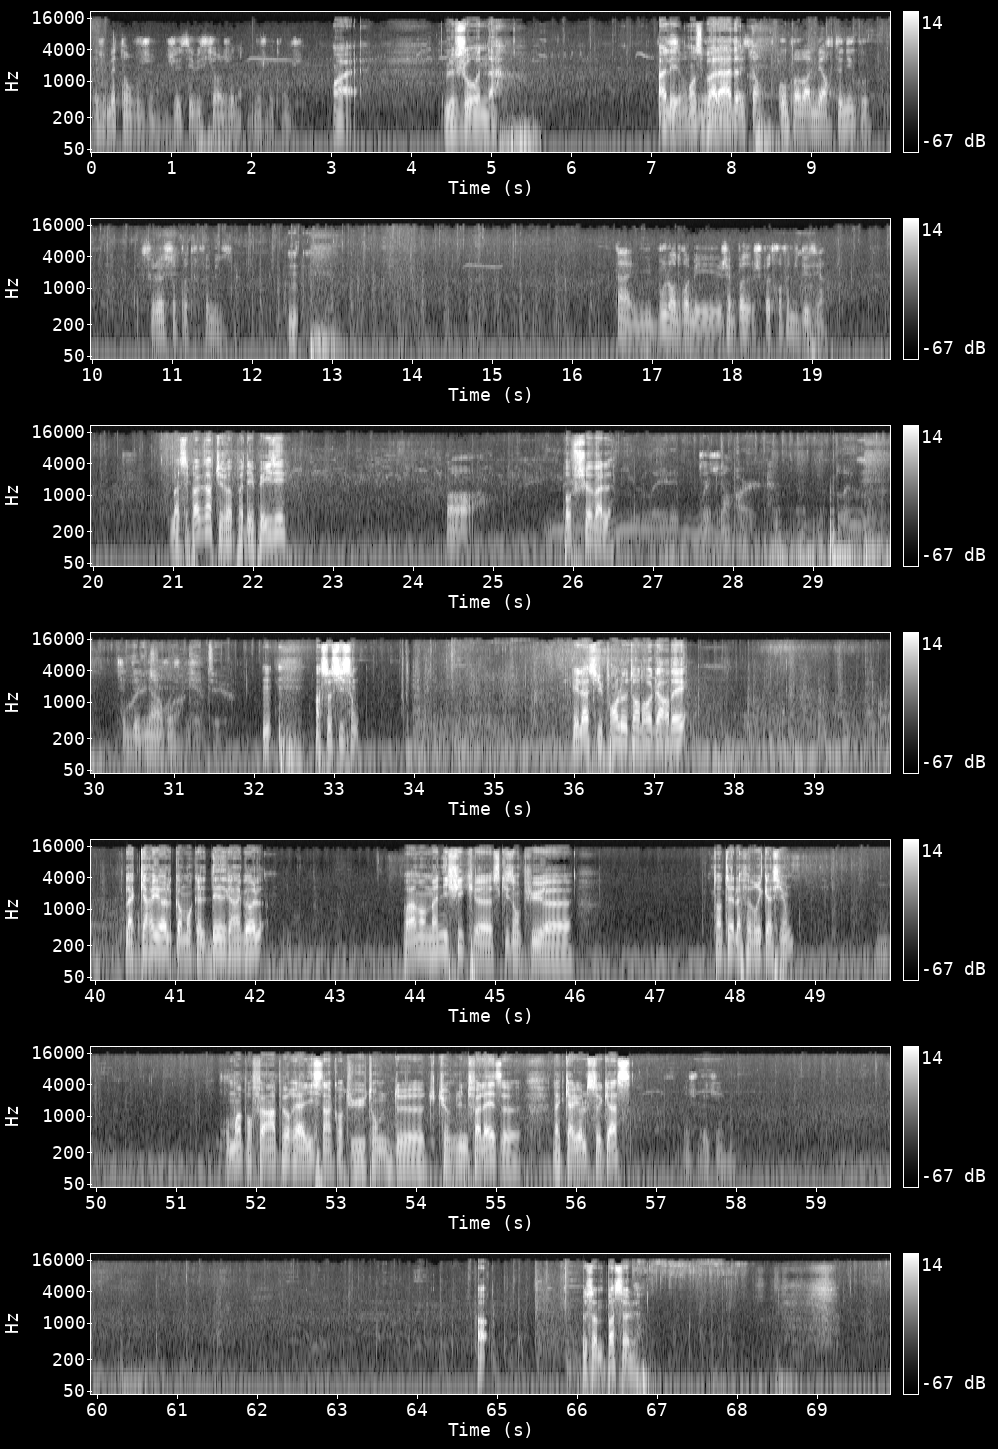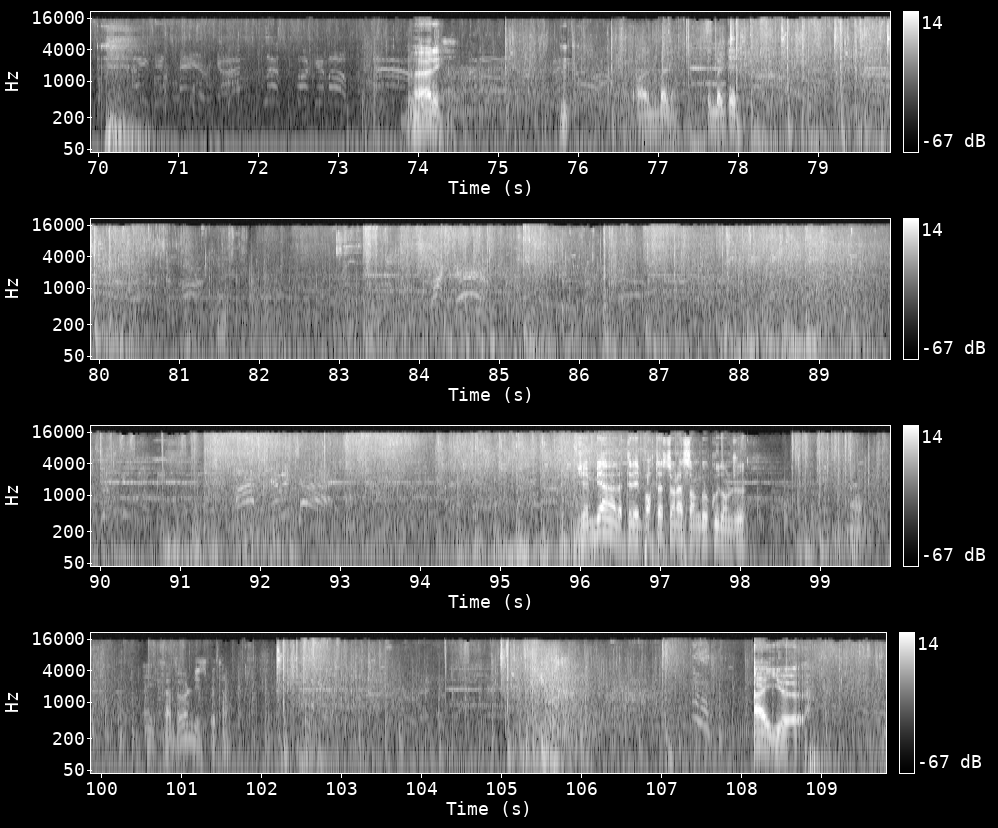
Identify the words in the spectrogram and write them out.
Je vais mettre en rouge. Je vais essayer Whisky en jaune. Moi, je vais mettre en rouge. Ouais. Le jaune. Allez, C'est vrai on se balade. J'espère qu'on peut avoir une meilleure tenue, quoi. Parce que là, elles sont pas très fameuses. Mm. Putain, il est beau l'endroit, mais j'aime pas, je suis pas trop fan du désert. Bah, c'est pas grave, tu vas pas dépayser. Oh, Pauvre cheval. Mutilated and C'est ripped sûr. apart. Bloom, c'est did un rose. saucisson. Et là, si tu prends le temps de regarder la carriole, comment qu'elle dégringole. Vraiment magnifique euh, ce qu'ils ont pu euh, tenter de la fabrication. Au moins pour faire un peu réaliste, hein, quand tu tombes de, tu tombes d'une falaise, euh, la carriole se casse. Je suis bloqué. Nous sommes pas seuls. Allez. Oh, une balle. Une balle tête. J'aime bien la téléportation la Sangoku dans le jeu. Ouais. Il fait un peu mal lui ce matin. Aïe. euh.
